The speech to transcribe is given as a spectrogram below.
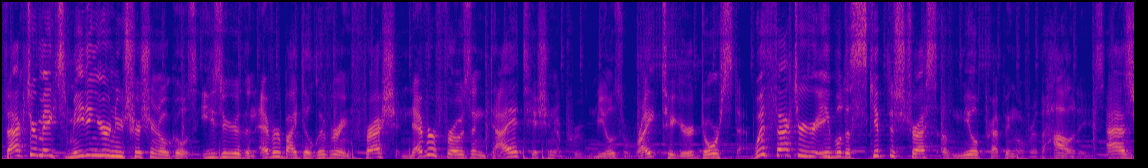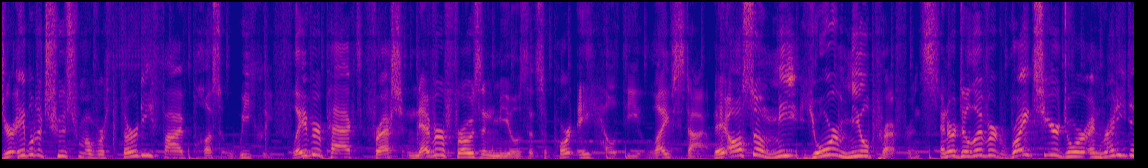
Factor makes meeting your nutritional goals easier than ever by delivering fresh, never frozen, dietitian approved meals right to your doorstep. With Factor, you're able to skip the stress of meal prepping over the holidays, as you're able to choose from over 35 plus weekly flavor packed, fresh, never frozen meals that support a healthy lifestyle. They also meet your meal preference and are delivered right to your door and ready to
